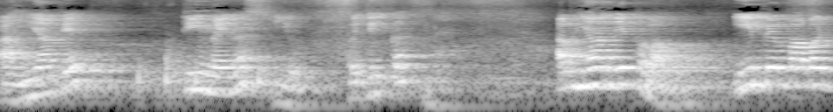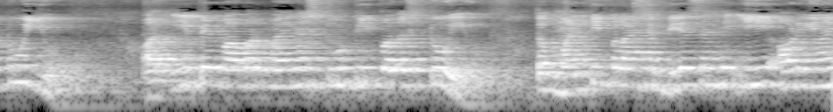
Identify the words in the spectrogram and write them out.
और यहाँ पे टी माइनस यू कोई दिक्कत नहीं। अब यहाँ देखो बाबू ई पे पावर टू यू और ई पे power minus two T plus two U तो मल्टीप्लाई है बेस है ई और यहाँ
